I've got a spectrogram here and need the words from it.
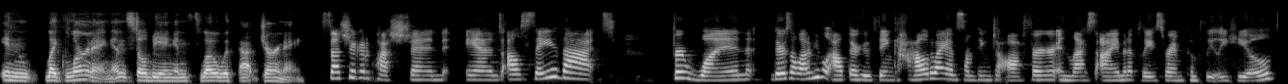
in like learning and still being in flow with that journey? Such a good question. And I'll say that for one, there's a lot of people out there who think, how do I have something to offer unless I'm in a place where I'm completely healed?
